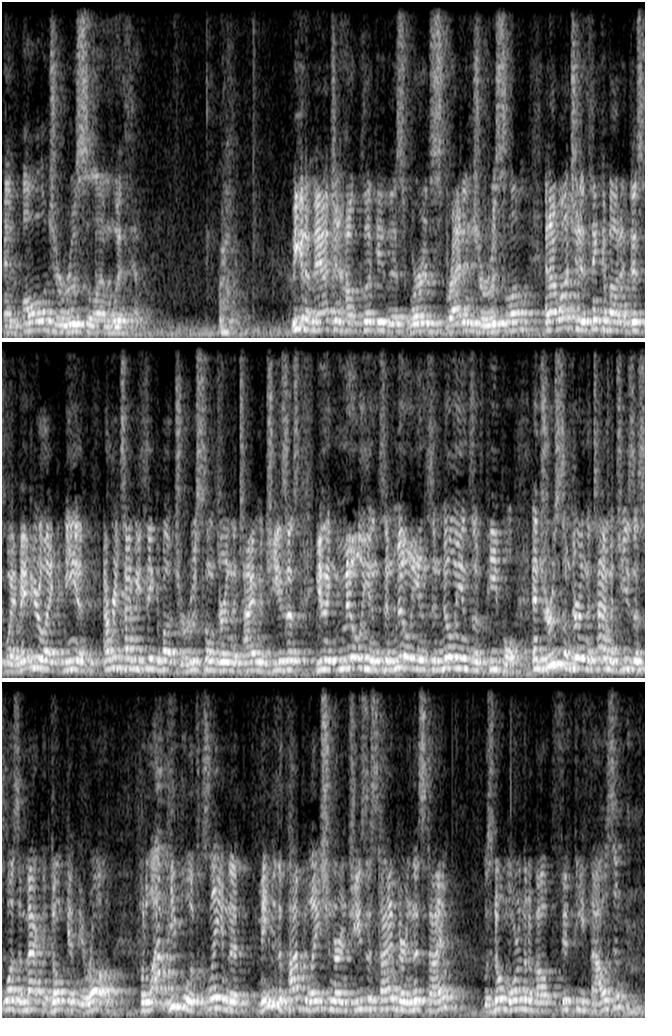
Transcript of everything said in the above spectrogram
and all Jerusalem with him. We can imagine how quickly this word spread in Jerusalem. And I want you to think about it this way. Maybe you're like me, and every time you think about Jerusalem during the time of Jesus, you think millions and millions and millions of people. And Jerusalem during the time of Jesus was a Mecca, don't get me wrong. But a lot of people have claimed that maybe the population during Jesus' time, during this time, was no more than about 50,000.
